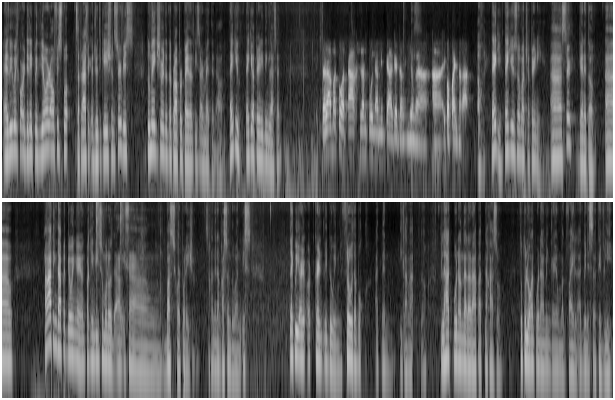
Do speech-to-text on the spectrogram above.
and we will coordinate with your office po sa Traffic Adjudication Service to make sure that the proper penalties are meted out. Thank you. Thank you, Attorney Dinglasan. Salamat po at actionan po namin kagad ang inyong uh, uh, ipapile na kaso. Okay. Thank you. Thank you so much, attorney. Uh, sir, ganito. Uh, ang ating dapat gawin ngayon pag hindi sumunod ang isang bus corporation sa kanilang kasunduan is like we are currently doing, throw the book at them. Ika nga. No? Lahat po ng nararapat na kaso, tutulungan po namin kayong mag-file administratively.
